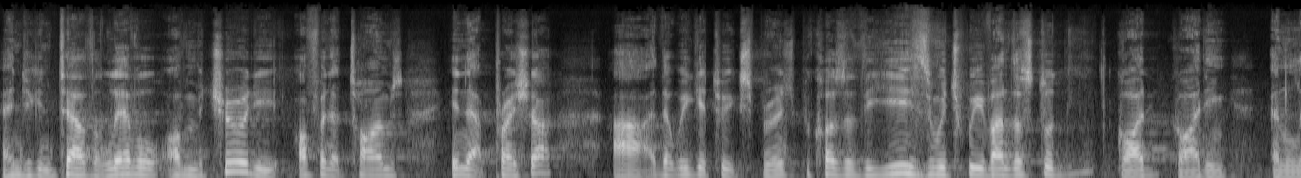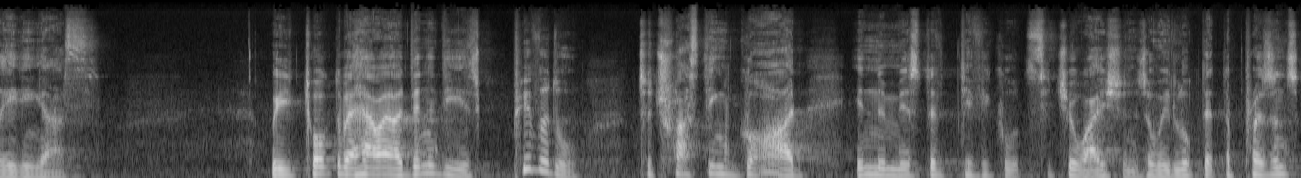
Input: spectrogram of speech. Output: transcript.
And you can tell the level of maturity often at times in that pressure uh, that we get to experience because of the years in which we've understood God guiding and leading us. We talked about how our identity is pivotal to trusting God in the midst of difficult situations. And we looked at the presence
